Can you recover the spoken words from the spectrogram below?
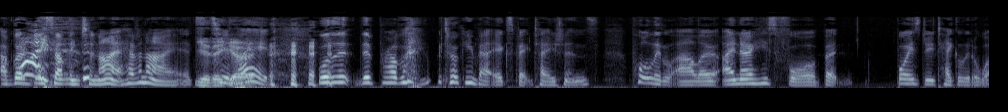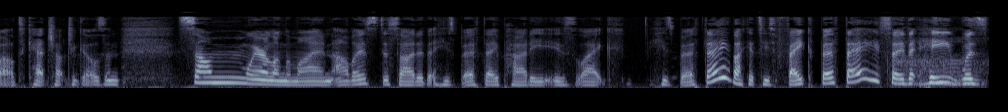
I've got Why? to do something tonight, haven't I? It's Yeah, there too you go. late. well, the, the problem, we're talking about expectations. Poor little Arlo. I know he's four, but boys do take a little while to catch up to girls. And somewhere along the line, Arlo's decided that his birthday party is like his birthday, like it's his fake birthday, so that he ah. was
